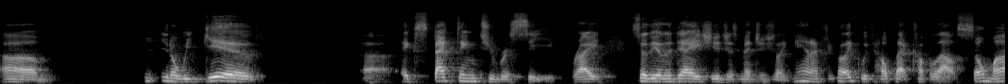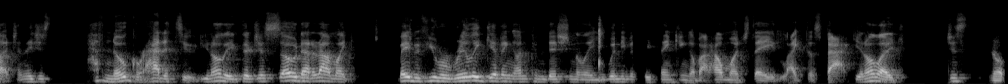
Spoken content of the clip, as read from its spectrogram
Um, you know, we give uh, expecting to receive, right? So the other day she had just mentioned, she's like, man, I feel like we've helped that couple out so much and they just have no gratitude. You know, they, they're just so da da da. I'm like, babe, if you were really giving unconditionally, you wouldn't even be thinking about how much they liked us back. You know, like just, yep.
